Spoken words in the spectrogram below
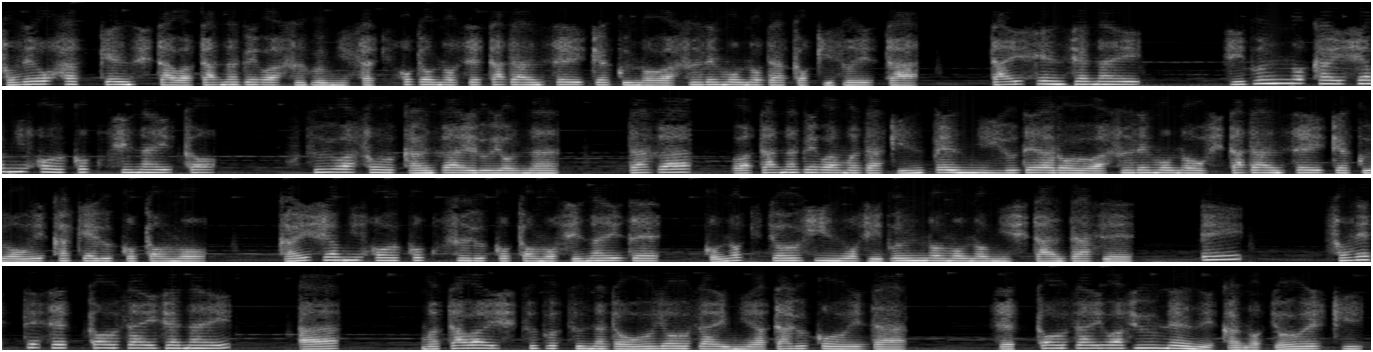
それを発見した渡辺はすぐに先ほど乗せた男性客の忘れ物だと気づいた。大変じゃない。自分の会社に報告しないと。普通はそう考えるよな。だが、渡辺はまだ近辺にいるであろう忘れ物をした男性客を追いかけることも、会社に報告することもしないで、この貴重品を自分のものにしたんだぜ。ええ？それって窃盗罪じゃない？ああ。または遺失物など横領罪に当たる行為だ。窃盗罪は10年以下の懲役、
